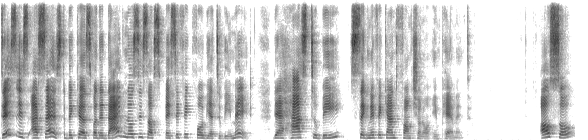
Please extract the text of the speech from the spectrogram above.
This is assessed because for the diagnosis of specific phobia to be made, there has to be significant functional impairment. Also,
